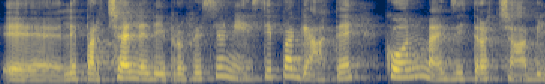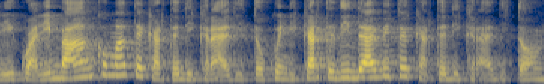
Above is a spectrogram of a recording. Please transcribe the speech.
eh, le parcelle dei professionisti pagate con mezzi tracciabili quali bancomat e carte di credito, quindi carte di debito e carte di credito.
